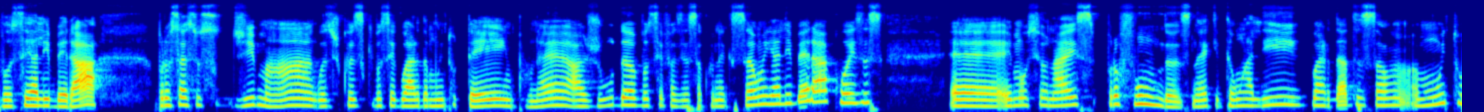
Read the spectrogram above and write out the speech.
você a liberar processos de mágoas, de coisas que você guarda muito tempo, né, ajuda você a fazer essa conexão e a liberar coisas, eh, emocionais profundas, né, que estão ali guardadas há muito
